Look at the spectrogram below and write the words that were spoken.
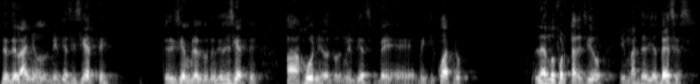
Desde el año 2017 de diciembre del 2017 a junio del 2024, eh, la hemos fortalecido en más de 10 veces.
